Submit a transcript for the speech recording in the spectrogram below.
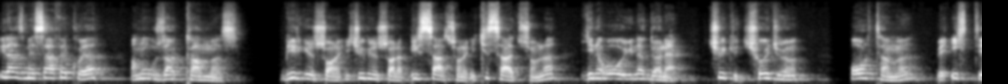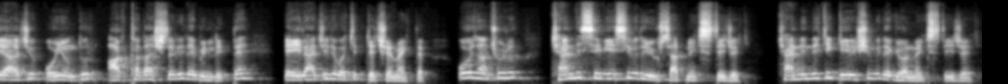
Biraz mesafe koyar ama uzak kalmaz. Bir gün sonra, iki gün sonra, bir saat sonra, iki saat sonra yine o oyuna döner. Çünkü çocuğun ortamı ve ihtiyacı oyundur. Arkadaşlarıyla birlikte eğlenceli vakit geçirmektir. O yüzden çocuk kendi seviyesini de yükseltmek isteyecek. Kendindeki gelişimi de görmek isteyecek.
